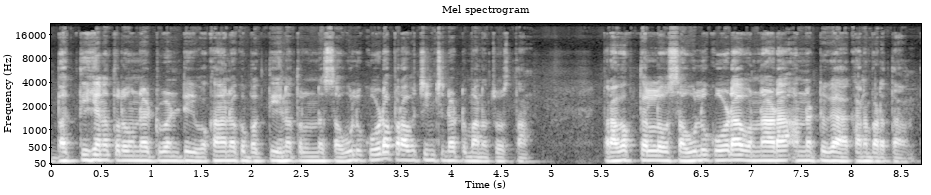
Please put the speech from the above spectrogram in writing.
భక్తిహీనతలో ఉన్నటువంటి ఒకనొక భక్తిహీనతలు ఉన్న సౌలు కూడా ప్రవచించినట్టు మనం చూస్తాం. ప్రవక్తల్లో సౌలు కూడా ఉన్నాడా అన్నట్టుగా కనబడతా ఉంది.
